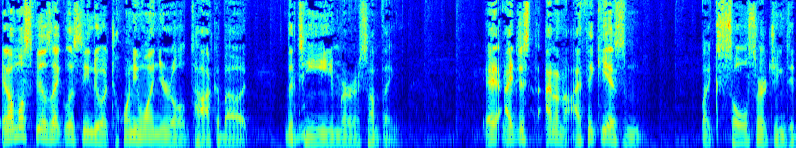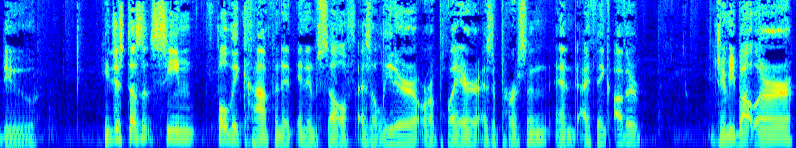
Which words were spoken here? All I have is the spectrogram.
It almost feels like listening to a 21 year old talk about the mm-hmm. team or something. I, I just I don't know. I think he has some like soul searching to do. He just doesn't seem fully confident in himself as a leader or a player as a person, and I think other Jimmy Butler,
